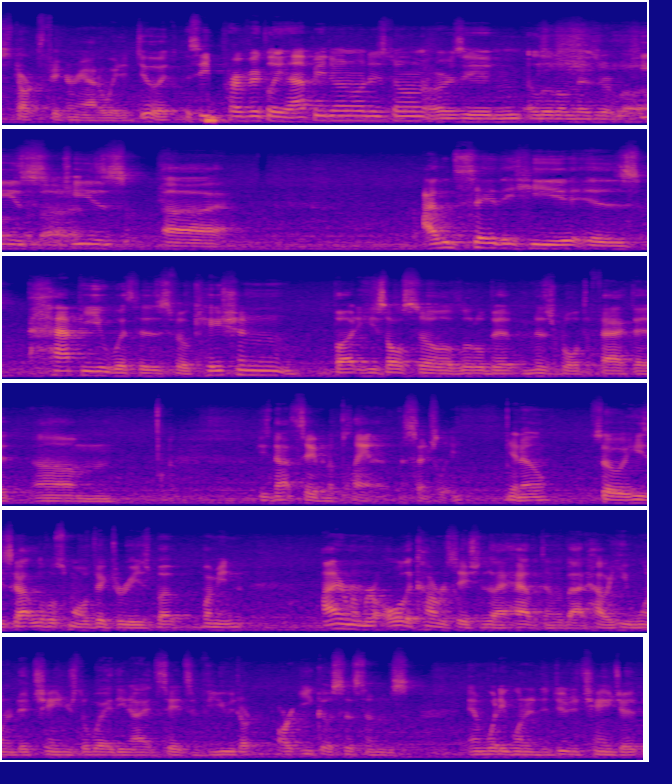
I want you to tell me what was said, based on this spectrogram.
start figuring out a way to do it. Is he perfectly happy doing what he's doing, or is he a little miserable? He's he's. Uh, I would say that he is happy with his vocation, but he's also a little bit miserable at the fact that um, he's not saving the planet, essentially. You know, so he's got little small victories, but I mean. I remember all the conversations I had with him about how he wanted to change the way the United States viewed our, our ecosystems and what he wanted to do to change it.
